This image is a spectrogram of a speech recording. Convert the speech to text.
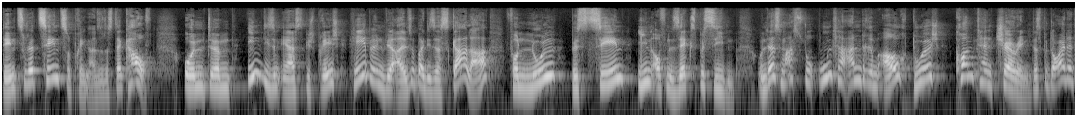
den zu der 10 zu bringen, also dass der kauft. Und ähm, in diesem Erstgespräch hebeln wir also bei dieser Skala von 0 bis 10 ihn auf eine 6 bis 7. Und das machst du unter anderem auch durch Content Sharing. Das bedeutet,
